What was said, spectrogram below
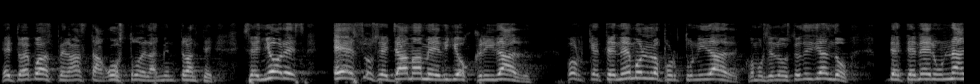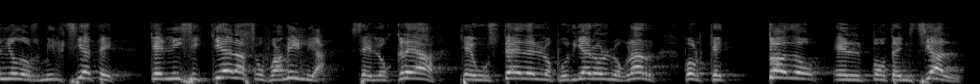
entonces voy a esperar hasta agosto del año entrante. Señores, eso se llama mediocridad, porque tenemos la oportunidad, como se lo estoy diciendo, de tener un año 2007 que ni siquiera su familia se lo crea que ustedes lo pudieron lograr, porque todo el potencial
